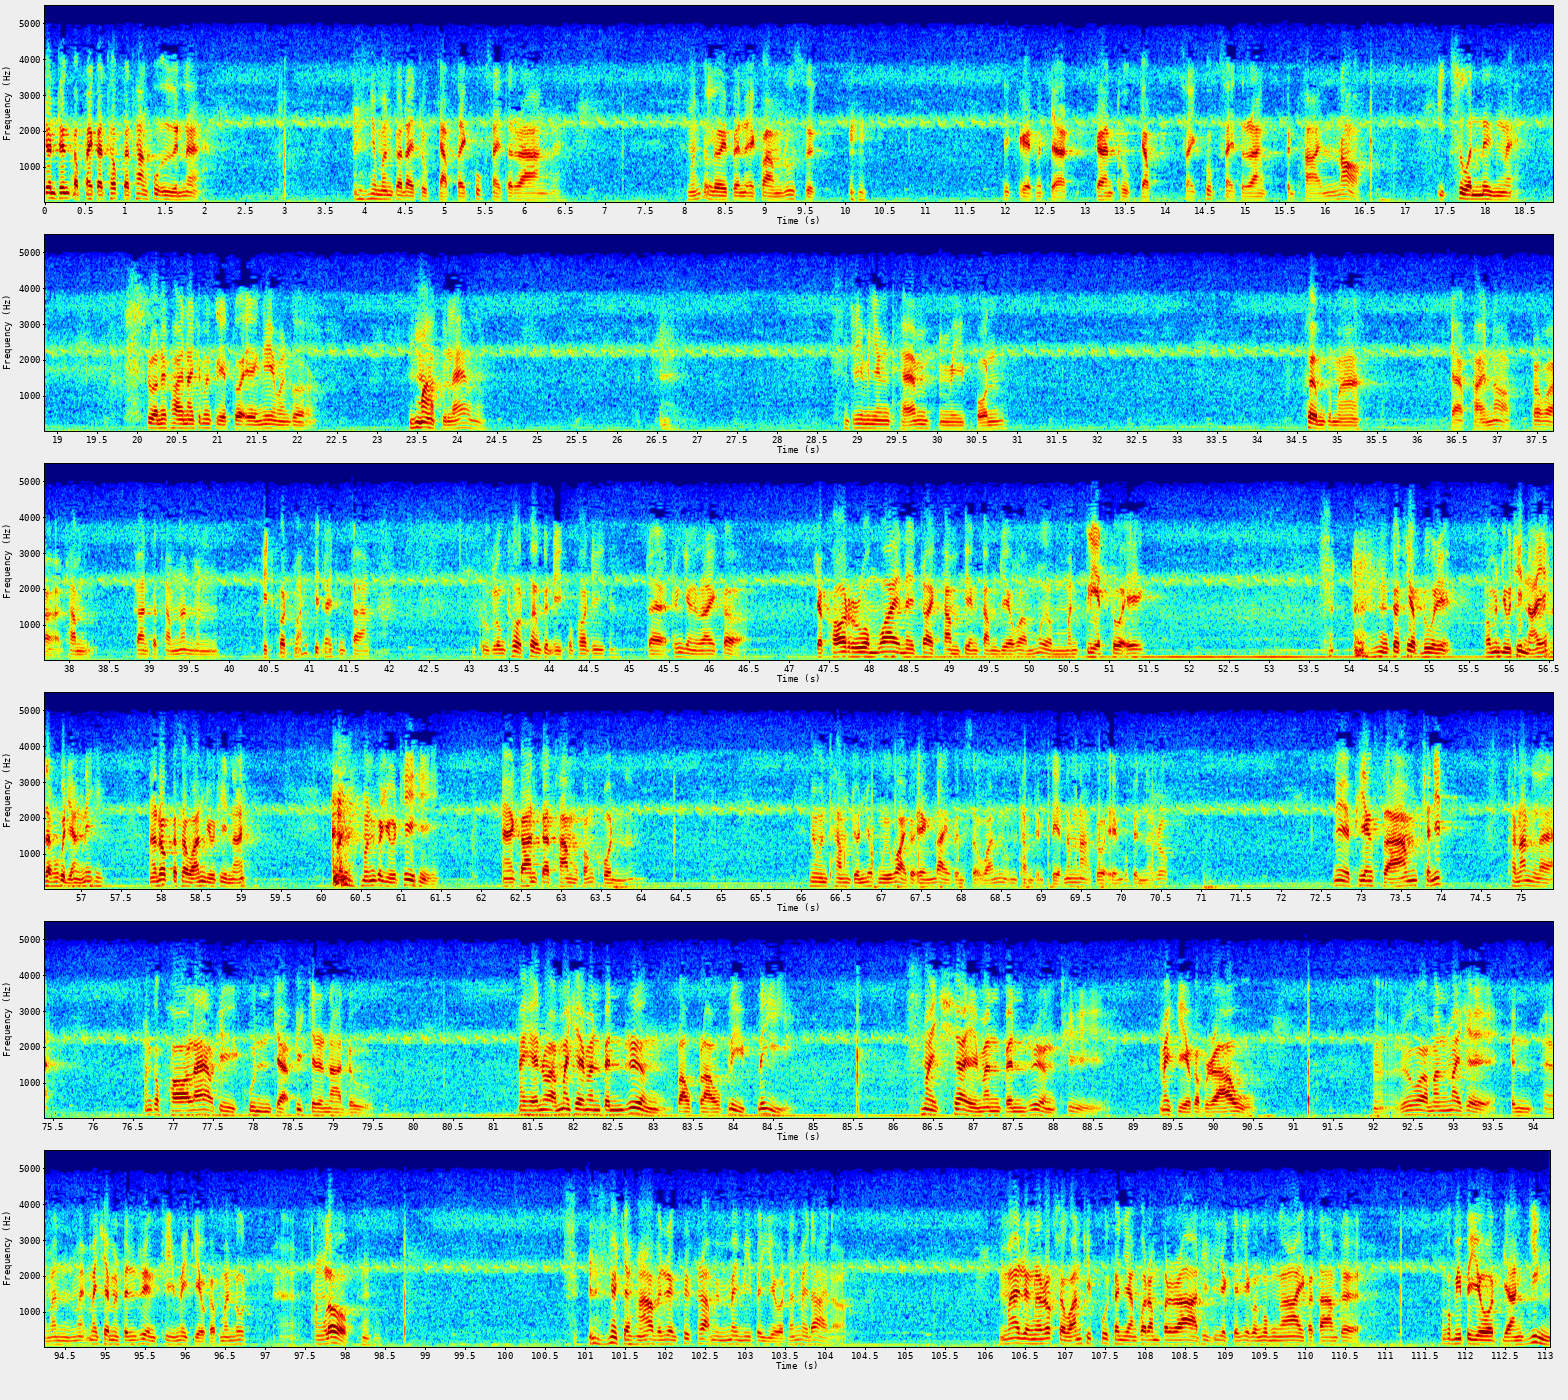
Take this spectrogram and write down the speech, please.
จนถึงกับไปกระทบกระทั่งผู้อื่นน่ะนี่มันก็ได้ถูกจับใส่คุกใส่ตารางนะมันก็เลยเป็นไอ้ความรู้สึก ที่เกิดมาจาก การถูกจับใส่คุกใส่ตารางเป็นภายนอก อีกส่วนหนึ่งแหละส่วนในภายในที่มันเกลียดตัวเองนี่มันก็มากอยู่แล้วที่มันยังแถมมีผล เพิ่มขึ้นมาจากภายนอก เพราะว่าทำการกระทำนั่นมันผิดกฎหมายผิดอะไรต่าง ๆ ถูกลงโทษเพิ่มขึ้นอีกก็พอดีกันแต่ถึงอย่างไรก็จะขอรวมไว้ในถ้อยคำเพียงคำเดียวว่าเมื่อมันเกลียดตัวเอง ก็เทียบดูดิว่ามันอยู่ที่ไหนถ้าพูดอย่างนี้นรกกับสวรรค์อยู่ที่ไหน มันก็อยู่ที่การกระทำของคนเมื่อมันทำจนยกมือไหว้ตัวเองได้เป็นสวรรค์มันทำจนเกลียดน้ำหน้าตัวเองก็เป็นนรก นี่เพียงสามชนิดเท่านั้นแหละ มันก็พอแล้วที่คุณจะพิจารณาดู ให้เห็นว่าไม่ใช่มันเป็นเรื่องเปล่าเปล่าปลี่ปลี่ไม่ใช่มันเป็นเรื่องที่ไม่เกี่ยวกับเราหรือว่ามันไม่ใช่เป็นมันไม่ไม่ใช่มันเป็นเรื่องที่ไม่เกี่ยวกับมนุษย์ทั้งโลก จะหาเป็นเรื่องคลึกครามันไม่มีประโยชน์นั้นไม่ได้หรอกแม้เรื่องนรกสวรรค์ที่พูดกันอย่างปรำปราที่อยากจะเรียกว่างมงายก็ตามเถอะมันก็มีประโยชน์อย่างยิ่ง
